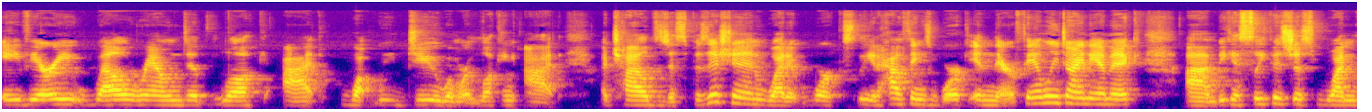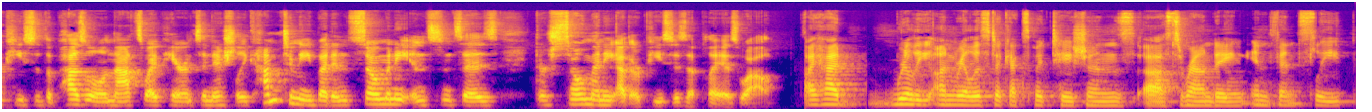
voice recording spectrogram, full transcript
a very well rounded look at what we do when we're looking at a child's disposition, what it works, you know, how things work in their family dynamic, um, because sleep is just one piece of the puzzle. And that's why parents initially come to me. But in so many instances, there's so many other pieces at play as well. I had really unrealistic expectations uh, surrounding infant sleep,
